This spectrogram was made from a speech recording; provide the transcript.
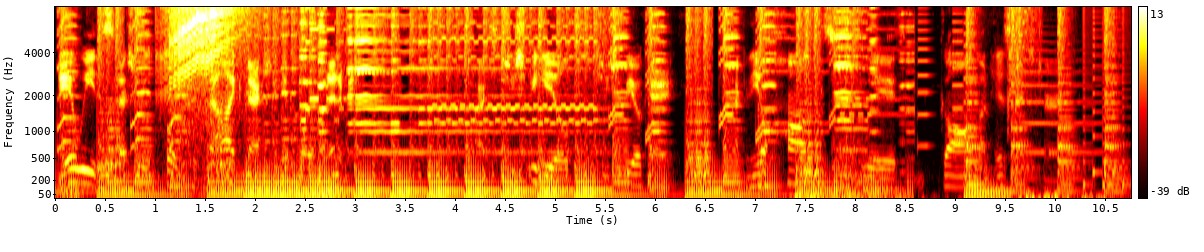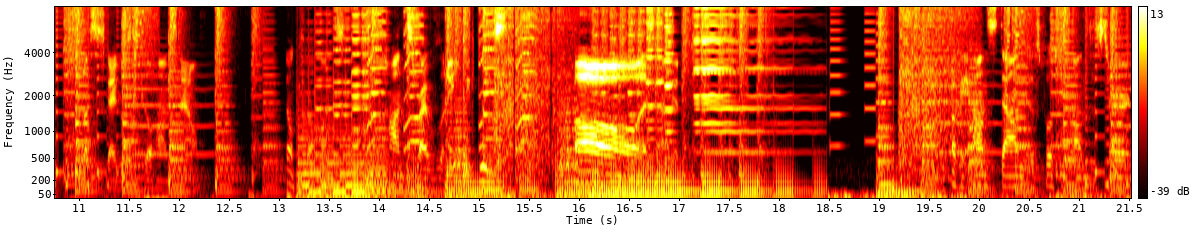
AoE, this is actually really because now I can actually hit more of an enemy. Alright, so she should be healed. She should be okay. I can heal Hans with Gong on his next turn. Unless this guy goes to kill Hans now. Don't kill Hans. Hans survival with please. Oh, that's not good. Okay, Hans down. It was supposed to be Hans' turn.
